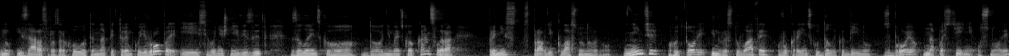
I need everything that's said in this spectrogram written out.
ну і зараз розраховувати на підтримку Європи. І сьогоднішній візит Зеленського до німецького канцлера приніс справді класну новину. Німці готові інвестувати в українську далекобійну зброю на постійній основі,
